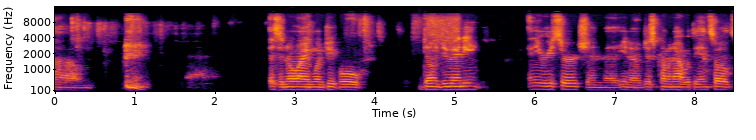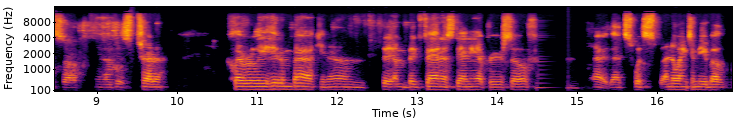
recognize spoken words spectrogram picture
um, it's annoying when people don't do any any research and uh, you know just coming out with the insults. So you know, just try to cleverly hit them back. You know, and I'm a big fan of standing up for yourself. Uh, that's what's annoying to me about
